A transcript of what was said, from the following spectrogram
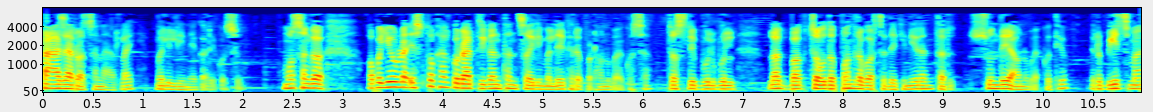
ताजा रचनाहरूलाई मैले लिने गरेको छु। मसँग अब एउटा यस्तो खालको रात्रिगन्थन शैलीमा लेखेर पठाउनु भएको छ जसले बुलबुल लगभग चौध पन्ध्र वर्षदेखि निरन्तर सुन्दै आउनुभएको थियो र बिचमा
